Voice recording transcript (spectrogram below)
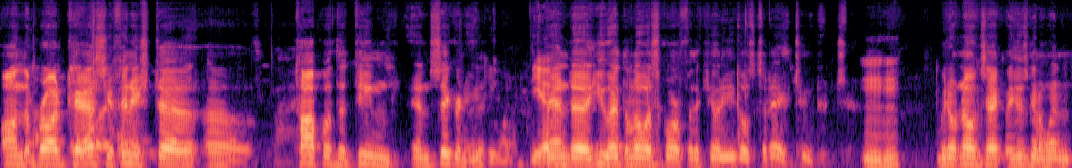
on the broadcast. You finished uh, uh, top of the team in Sigourney, Yep. and uh, you had the lowest score for the Keota Eagles today too, didn't you? Mm-hmm. We don't know exactly who's going to win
